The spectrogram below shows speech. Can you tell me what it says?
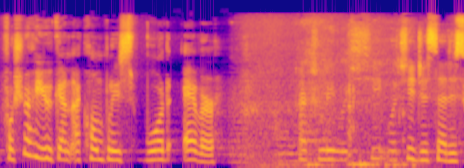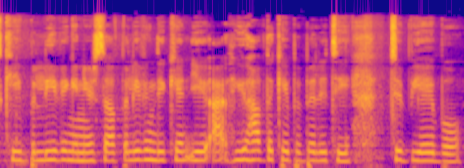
for sure you can accomplish whatever. Actually, what she what she just said is key. Believing in yourself, believing that you can you you have the capability to be able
